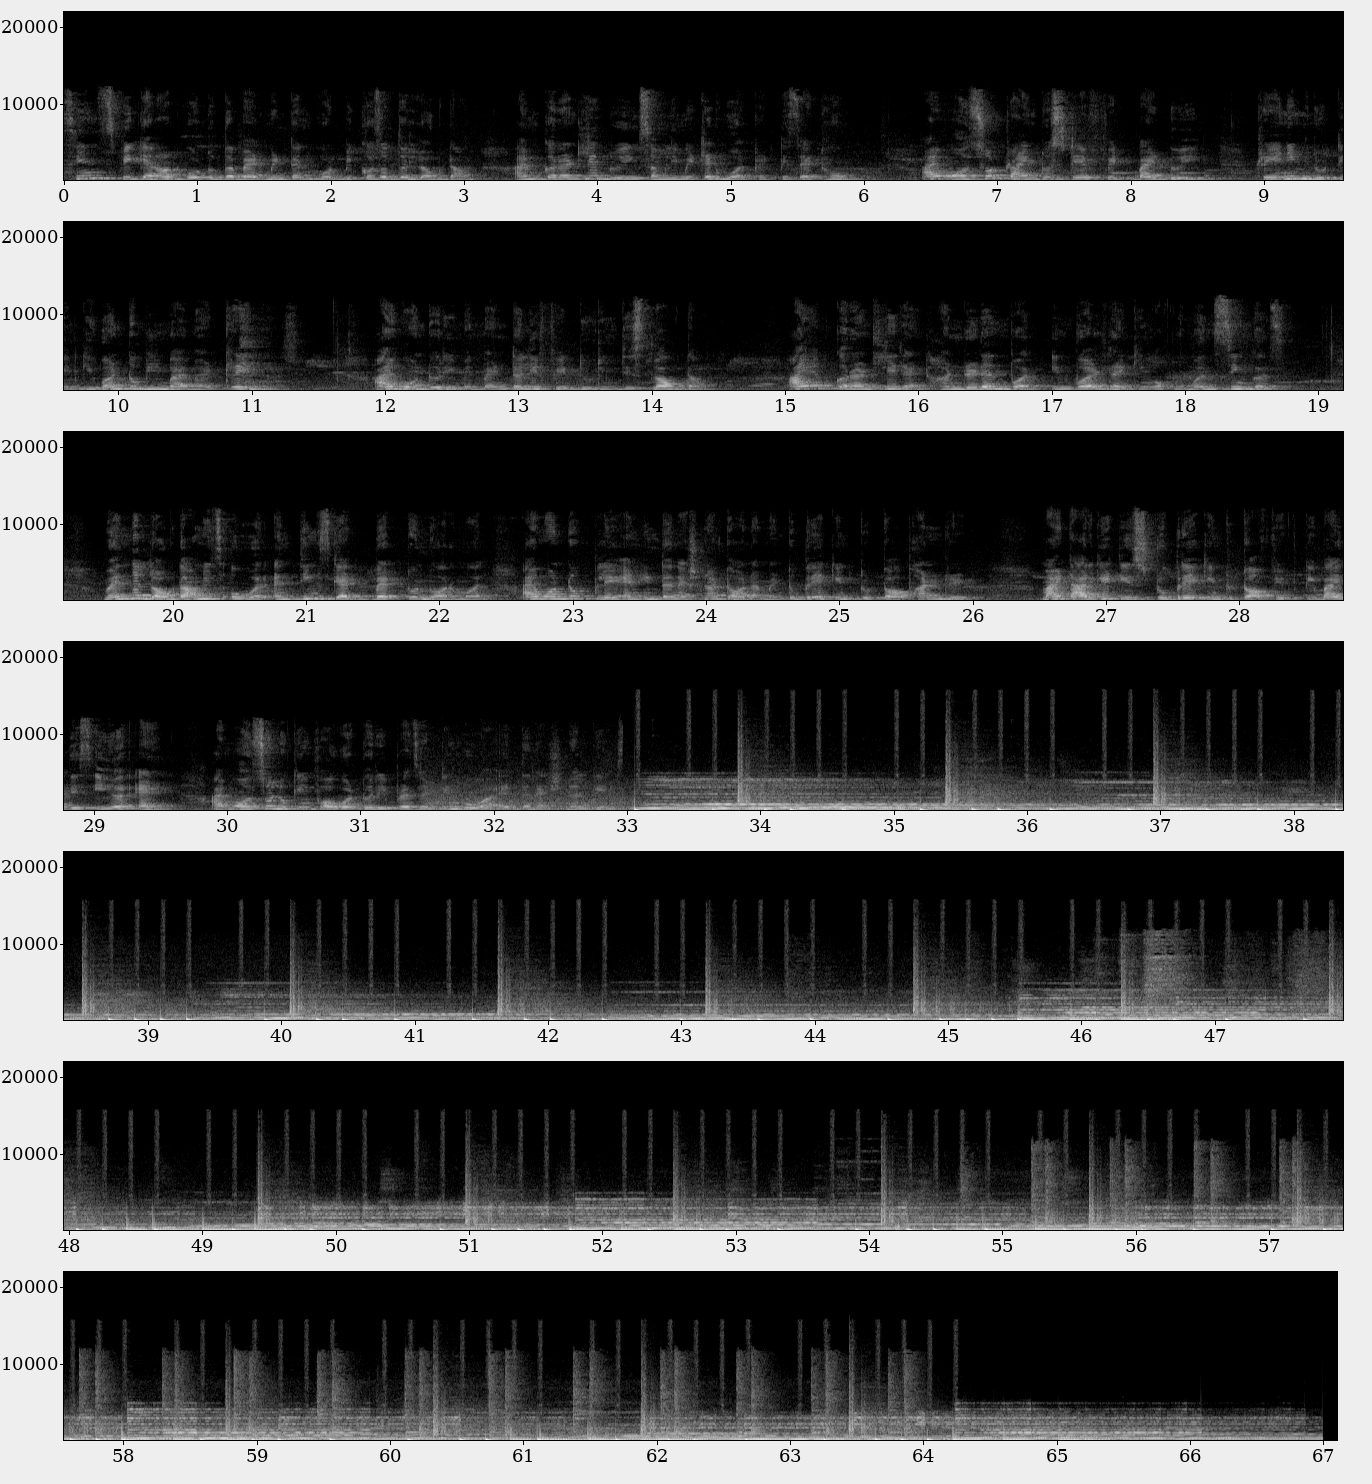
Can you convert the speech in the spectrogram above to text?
Since we cannot go to the badminton court because of the lockdown, I am currently doing some limited ball practice at home. I am also trying to stay fit by doing training routine given to me by my trainers. I want to remain mentally fit during this lockdown. I am currently ranked 101 in world ranking of women singles. When the lockdown is over and things get back to normal, I want to play an international tournament to break into top 100. My target is to break into top 50 by this year end. I am also looking forward to representing Goa at the national games.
